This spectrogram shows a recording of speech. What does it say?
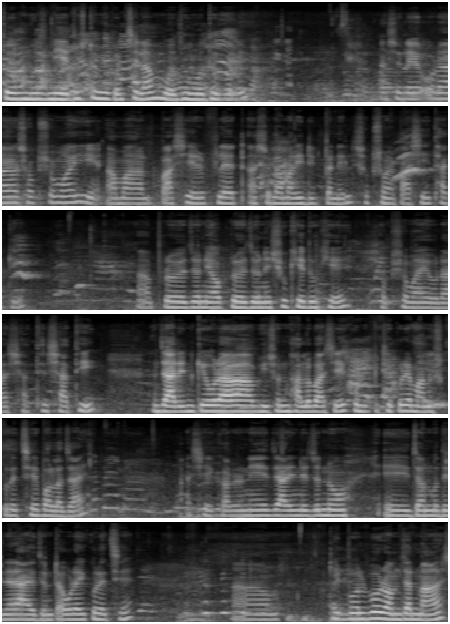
তরমুজ নিয়ে দুষ্টুমি করছিলাম, মধু মধু বলে। আসলে ওরা সব সময় আমার পাশের ফ্ল্যাট আসলে আমার এডিট প্যানেল সবসময় পাশেই থাকে। প্রয়োজনে অপ্রয়োজনে সুখে দুঃখে সবসময় ওরা সাথে সাথী। জারিনকে ওরা ভীষণ ভালোবাসে কলিপিঠে করে মানুষ করেছে বলা যায়। আর সেই কারণে জারিনের জন্য এই জন্মদিনের আয়োজনটা ওরাই করেছে। কি বলব, রমজান মাস,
